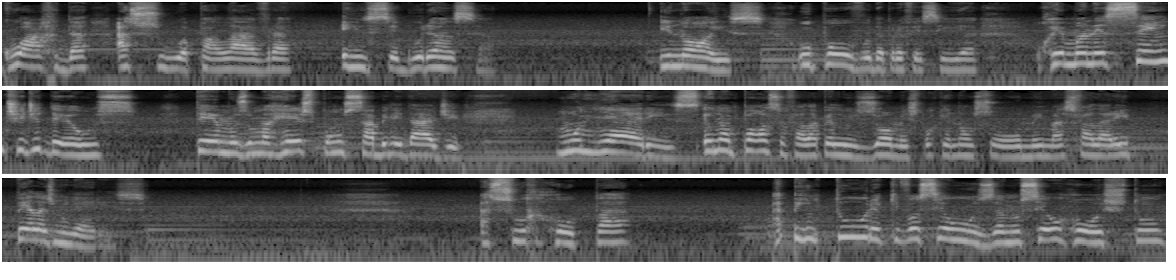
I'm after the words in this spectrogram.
guarda a sua palavra em segurança. E nós, o povo da profecia, o remanescente de Deus, temos uma responsabilidade. Mulheres, eu não posso falar pelos homens porque não sou homem, mas falarei pelas mulheres. A sua roupa, a pintura que você usa no seu rosto,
